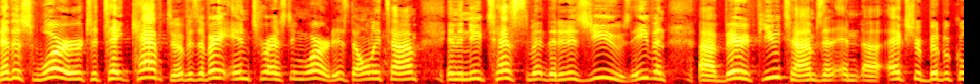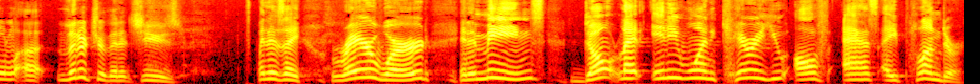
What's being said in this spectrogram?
Now, this word to take captive is a very interesting word. It is the only time in the New Testament that it is used, even uh, very few times in, in uh, extra biblical uh, literature that it's used. It is a rare word, and it means don't let anyone carry you off as a plunder.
